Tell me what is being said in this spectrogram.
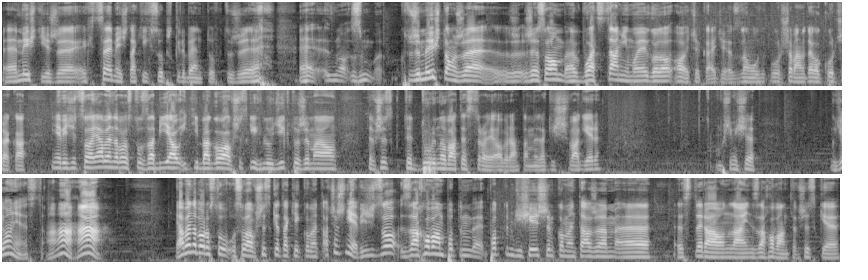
e, myśli, że chce mieć takich subskrybentów, którzy, e, no, z, którzy myślą, że, że, że są władcami mojego, oj czekajcie, znowu kurczę, mamy tego kurczaka, nie wiecie co, ja będę po prostu zabijał i tibagował wszystkich ludzi, którzy mają te wszystkie, te durnowate stroje, dobra, tam jest jakiś szwagier, musimy się, gdzie on jest? Aha! Ja będę po prostu usuwał wszystkie takie komentarze. Chociaż nie, wiecie co? Zachowam pod tym, pod tym dzisiejszym komentarzem e, Stera Online, zachowam te wszystkie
